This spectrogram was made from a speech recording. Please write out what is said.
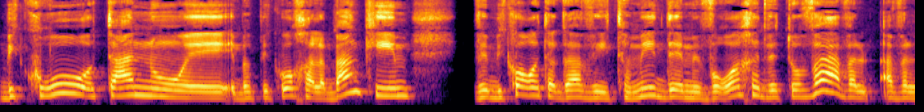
ביקרו אותנו אה, בפיקוח על הבנקים וביקורת, אגב, היא תמיד אה, מבורכת וטובה, אבל, אבל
